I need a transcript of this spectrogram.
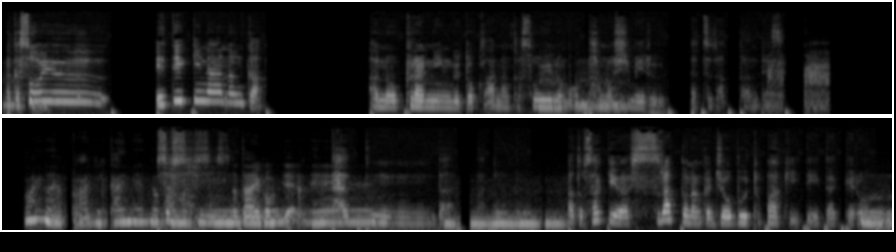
なんかそういう絵的ななんかあのプランニングとかなんかそういうのも楽しめるやつだったんで、そういうのやっぱ2回目の楽しみの醍醐味だよね。だうんうんだだと思う。うんあとさっきはスラッとなんかジョブ・トパーキーって言ったけど、うん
